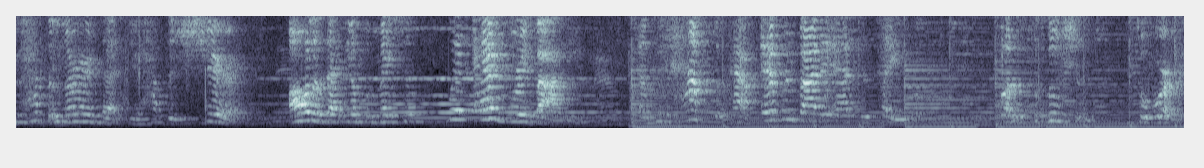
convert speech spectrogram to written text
you have to learn that you have to share all of that information with everybody. And we have to have everybody at the table for the solutions to work.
